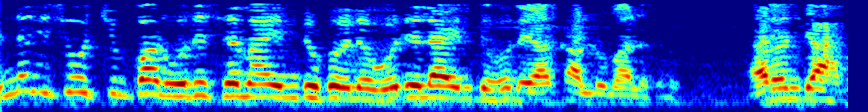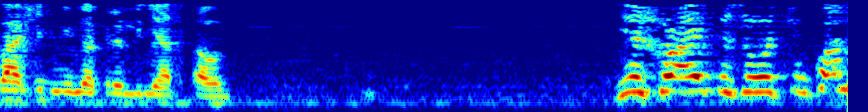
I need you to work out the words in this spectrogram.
እነዚህ ሰዎች እንኳን ወደ ሰማይ እንደሆነ ወደ ላይ እንደሆነ ያውቃሉ ማለት ነው አረ እንደ አህባሽን የሚመክርልኝ አጣሁን የሹዓይብ ሰዎች እንኳን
